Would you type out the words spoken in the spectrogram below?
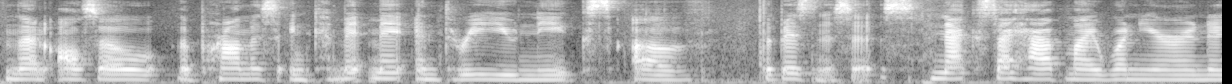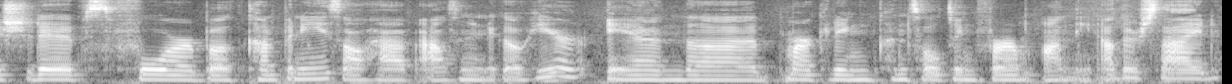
and then also the promise and commitment and three uniques of the businesses. Next, I have my one year initiatives for both companies. I'll have Owls Indigo here and the marketing consulting firm on the other side.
